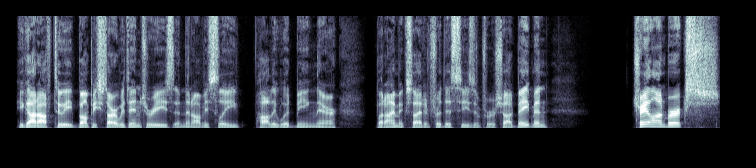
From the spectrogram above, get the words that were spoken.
He got off to a bumpy start with injuries, and then obviously Hollywood being there. But I'm excited for this season for Rashod Bateman, Treylon Burks,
